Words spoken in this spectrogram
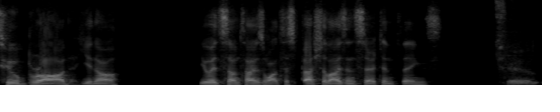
too broad, you know? You would sometimes want to specialize in certain things. true.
